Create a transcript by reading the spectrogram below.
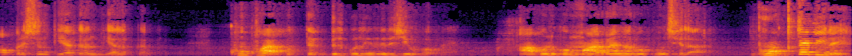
ऑपरेशन किया, ग्रंथि अलग कर दी। खूंखार कुत्ते बिल्कुल ही निर्जीव हो गए। आप उनको मार रहे हैं और वो पूछ हिला रहे भोंकते भी नहीं।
